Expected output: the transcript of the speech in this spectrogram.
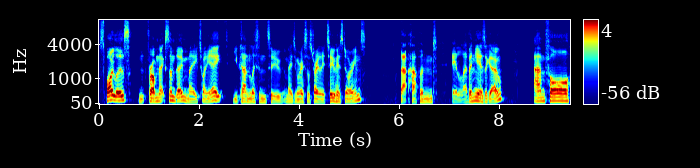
spoilers from next sunday may 28th you can listen to amazing race australia 2 historians that happened 11 years ago and for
